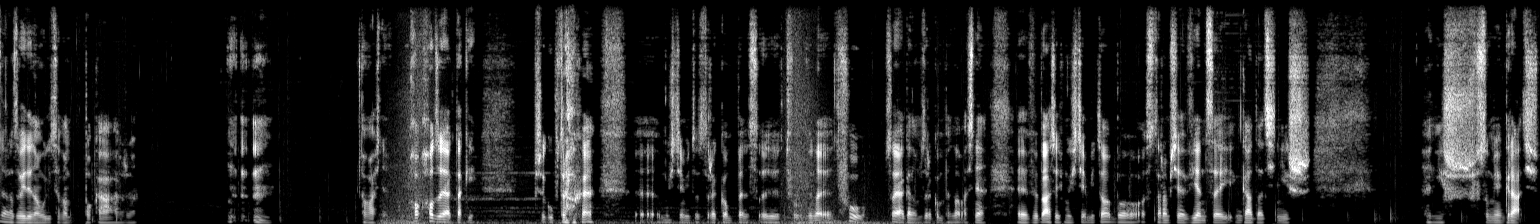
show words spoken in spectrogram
Zaraz wyjdę na ulicę, Wam pokażę. No właśnie, Cho chodzę jak taki przygłup trochę. E, musicie mi to zrekompensować. Tfu, tfu, co ja gadam, zrekompensować? Nie. Wybaczyć musicie mi to, bo staram się więcej gadać niż niż w sumie grać.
